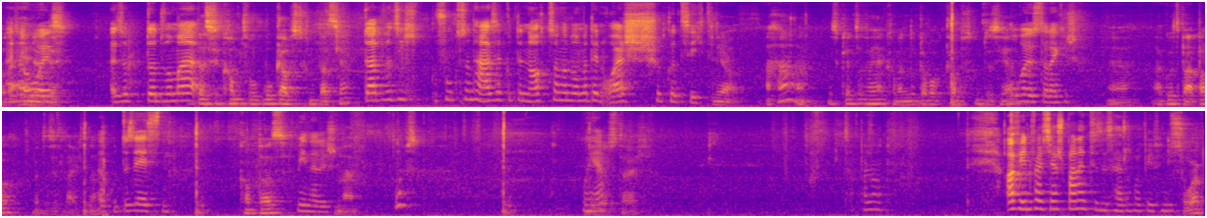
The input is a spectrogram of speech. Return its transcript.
Oder Also Einöde. alles. Also dort, wo man, Das kommt, wo, wo glaubst du, kommt das her? dort, wo sich Fuchs und Hase gute Nacht sagen und wo man den Arsch schon gut sieht. Ja. Aha, das könnte so herkommen. Du glaub, glaubst, kommt das her? Oberösterreichisch. Ja. Ein gutes weil das ist leicht, ne? Ein gutes Essen. Kommt aus? Wienerisch. Nein. Ups. Woher? Österreich. Zappalot. Auf jeden Fall sehr spannend, dieses Heidelpapier, finde ich. So ein.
